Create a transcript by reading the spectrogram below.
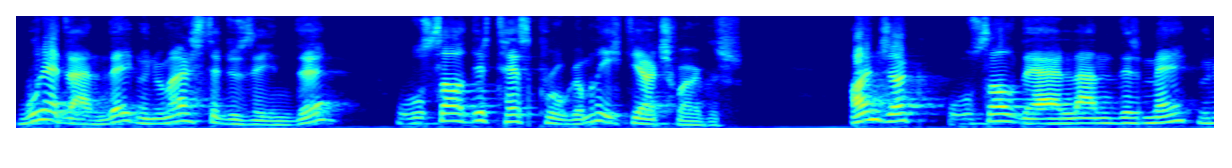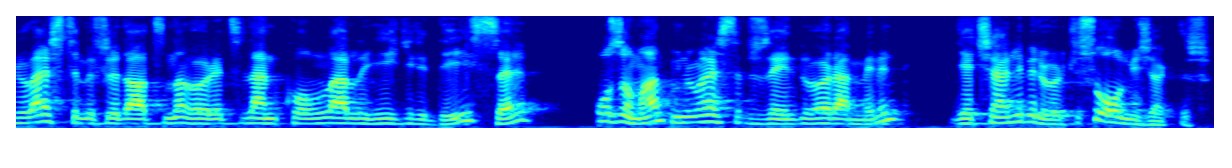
Bu nedenle üniversite düzeyinde ulusal bir test programına ihtiyaç vardır. Ancak ulusal değerlendirme üniversite müfredatında öğretilen konularla ilgili değilse o zaman üniversite düzeyinde öğrenmenin geçerli bir ölçüsü olmayacaktır.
